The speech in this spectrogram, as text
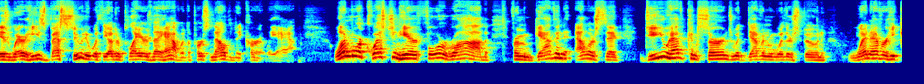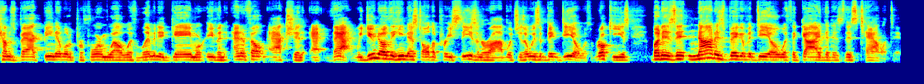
is where he's best suited with the other players they have, with the personnel that they currently have. One more question here for Rob from Gavin Ellersick. Do you have concerns with Devon Witherspoon whenever he comes back, being able to perform well with limited game or even NFL action at that. We do know that he missed all the preseason, Rob, which is always a big deal with rookies, but is it not as big of a deal with a guy that is this talented?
